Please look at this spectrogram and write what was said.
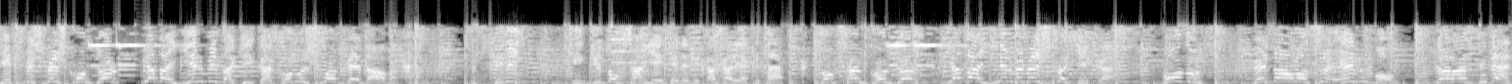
75 kontör ya da 20 dakika konuşma bedava. Üstelik ikinci 90 YTL'lik akaryakıta 90 kontör ya da 25 dakika. Bonus bedavası en bol. Garantiden.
